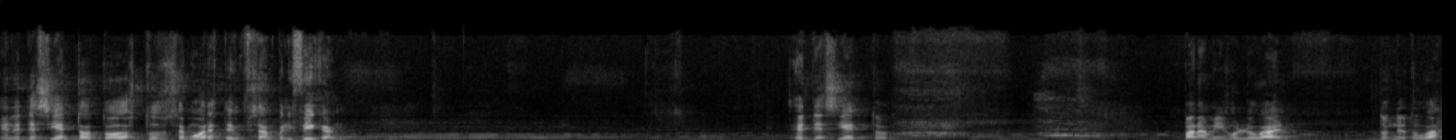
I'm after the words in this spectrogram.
En el desierto todos tus temores se amplifican. El desierto para mí es un lugar donde tú vas,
